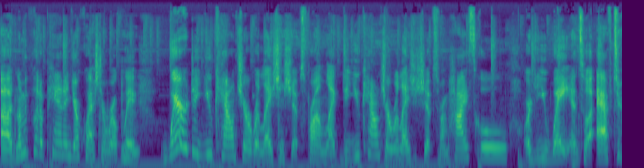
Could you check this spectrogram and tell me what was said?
uh, let me put a pin in your question real quick. Mm-hmm. Where do you count your relationships from? Like, do you count your relationships from high school, or do you wait until after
